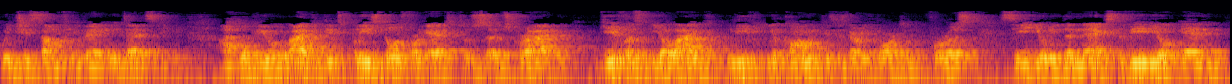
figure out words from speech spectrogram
which is something very interesting. I hope you liked it. Please don't forget to subscribe give us your like, leave your comment, this is very important for us. See you in the next video and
